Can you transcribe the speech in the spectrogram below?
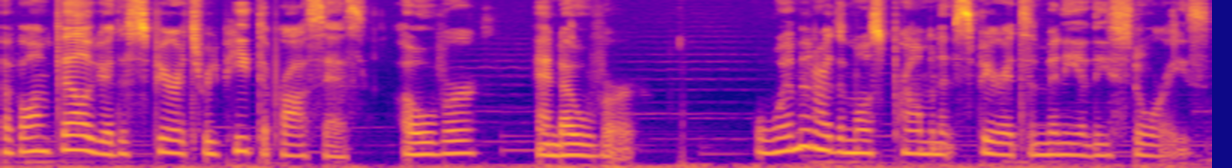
Upon failure, the spirits repeat the process over and over. Women are the most prominent spirits in many of these stories,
